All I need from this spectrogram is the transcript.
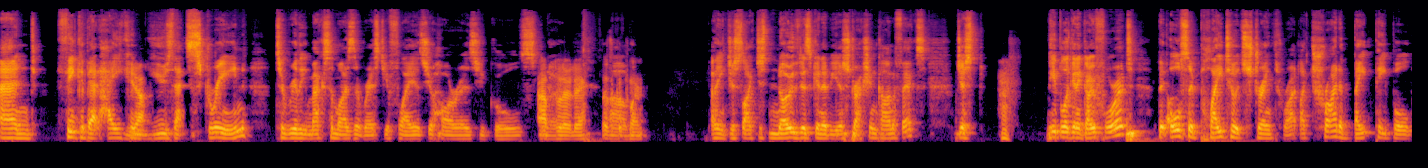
and think about how you can yeah. use that screen to really maximize the rest your flayers, your horrors, your ghouls. You Absolutely, know. that's a good um, point. I think just like just know that there's going to be distraction kind of effects. Just people are going to go for it, but also play to its strength, right? Like try to bait people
